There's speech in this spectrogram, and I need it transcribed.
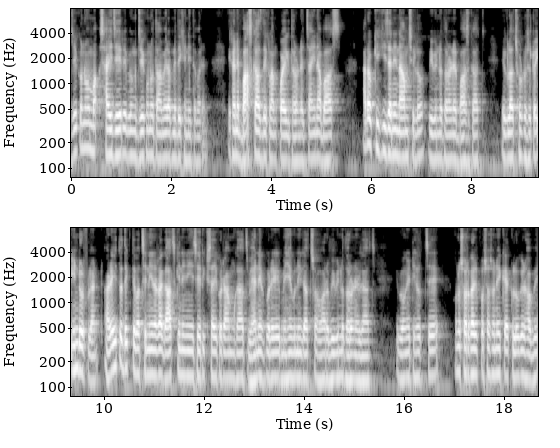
যে কোনো সাইজের এবং যে কোনো দামের আপনি দেখে নিতে পারেন। এখানে বাঁশ গাছ দেখলাম, কয়েক ধরনের চাইনা বাঁশ, আরও কী কী জানি নাম ছিল, বিভিন্ন ধরনের বাঁশ গাছ, এগুলো ছোট ছোট ইনডোর প্ল্যান্ট আর এই তো দেখতে পাচ্ছেন, এনারা গাছ কিনে নিয়েছে, রিক্সায় করে আম গাছ ভ্যানে করে মেহগুনি গাছ সহ আরও বিভিন্ন ধরনের গাছ। এবং এটি হচ্ছে কোনো সরকারি প্রশাসনিক এক লোকের হবে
